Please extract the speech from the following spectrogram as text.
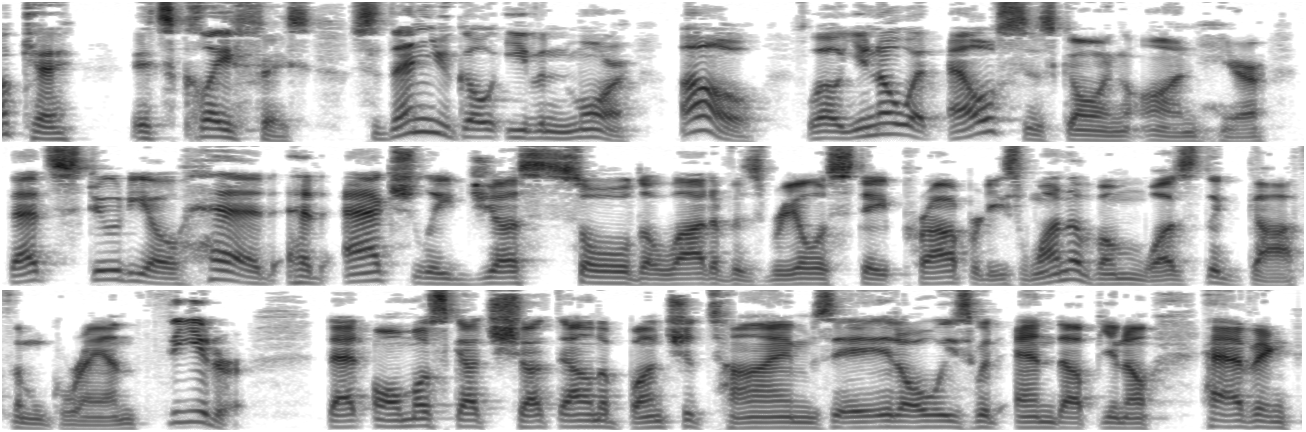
okay, it's Clayface. So then you go even more. Oh, well, you know what else is going on here? That studio head had actually just sold a lot of his real estate properties. One of them was the Gotham Grand Theater. That almost got shut down a bunch of times. It always would end up, you know, having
